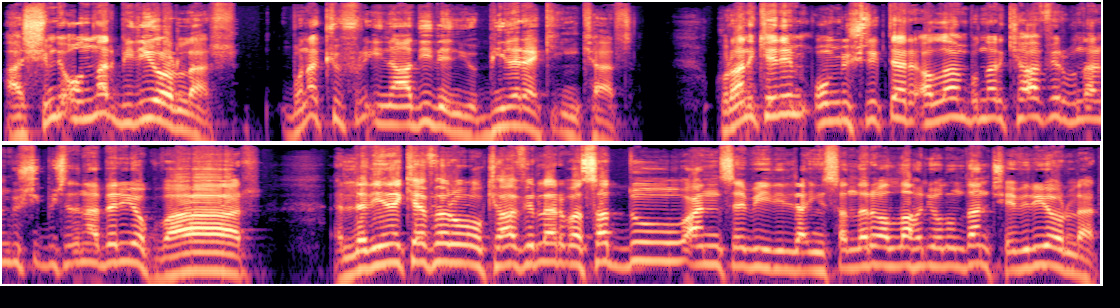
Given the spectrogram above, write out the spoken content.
Ha şimdi onlar biliyorlar. Buna küfrü inadi deniyor. Bilerek inkar. Kur'an-ı Kerim o müşrikler Allah'ım bunlar kafir bunlar müşrik bir şeyden haberi yok. Var. Ellezine keferu o kafirler ve saddu an sebilillah insanları Allah'ın yolundan çeviriyorlar.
